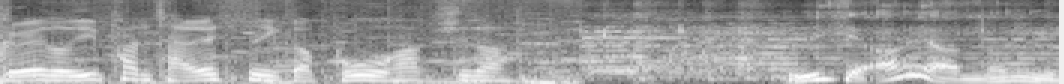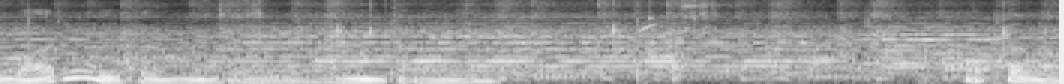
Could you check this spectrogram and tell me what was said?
그래도 이 판 잘했으니까 보고 갑시다. 이게 아예 안 나오는 게 말이 안 되는데. 맞잖아.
